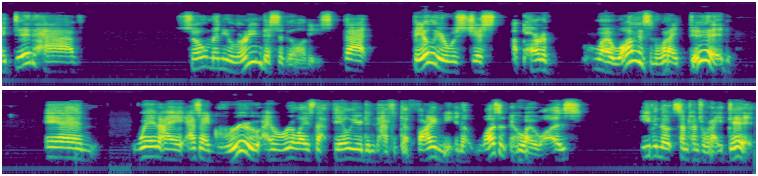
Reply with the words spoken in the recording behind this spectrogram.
I did have so many learning disabilities that failure was just a part of who I was and what I did. And when I, as I grew, I realized that failure didn't have to define me and it wasn't who I was, even though it's sometimes what I did.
